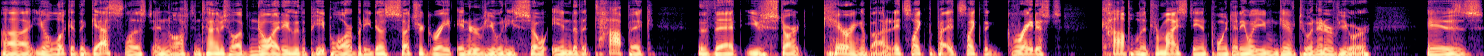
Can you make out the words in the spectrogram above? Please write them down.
uh, you'll look at the guest list, and oftentimes you'll have no idea who the people are. But he does such a great interview, and he's so into the topic that you start caring about it. It's like the it's like the greatest compliment from my standpoint, anyway, you can give to an interviewer is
